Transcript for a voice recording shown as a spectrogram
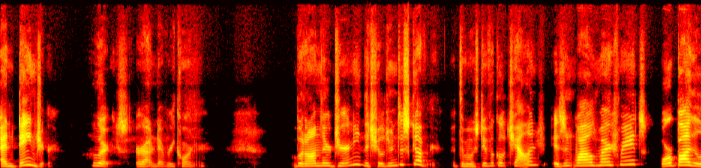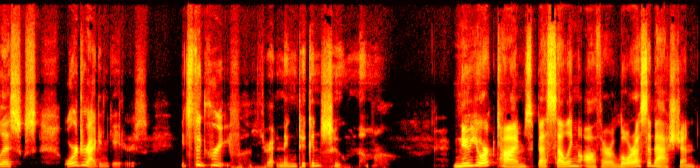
and danger lurks around every corner. But on their journey, the children discover that the most difficult challenge isn't wild marshmaids, or basilisks, or dragon gators. It's the grief threatening to consume them. New York Times bestselling author Laura Sebastian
